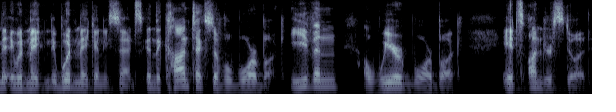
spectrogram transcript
it would make it wouldn't make any sense in the context of a war book even a weird war book it's understood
